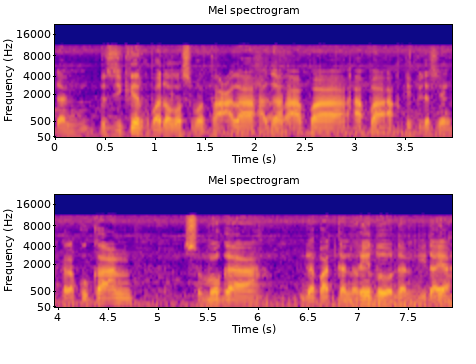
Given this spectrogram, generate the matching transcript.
dan berzikir kepada Allah Subhanahu wa taala agar apa apa aktivitas yang kita lakukan semoga mendapatkan ridho dan hidayah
